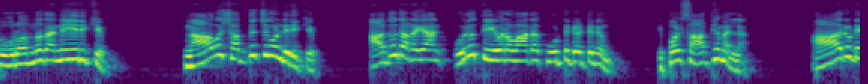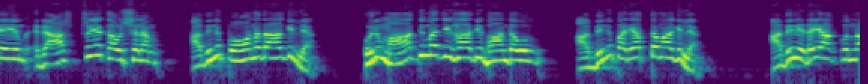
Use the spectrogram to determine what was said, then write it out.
തുറന്നു തന്നെയിരിക്കും. നാവ് ശബ്ദിച്ചുകൊണ്ടിരിക്കും. അതു തടയാൻ ഒരു തീവ്രവാദ കൂട്ടുകെട്ടിനും ഇപ്പോൾ സാധ്യമല്ല. ആരുടെയും രാഷ്ട്രീയ കൗശലം അതിന് പോന്നതാകില്ല. ഒരു മാധ്യമ ജിഹാദി ബാന്ധവും അതിന് പര്യാപ്തമാകില്ല. അതിനിടയാക്കുന്ന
